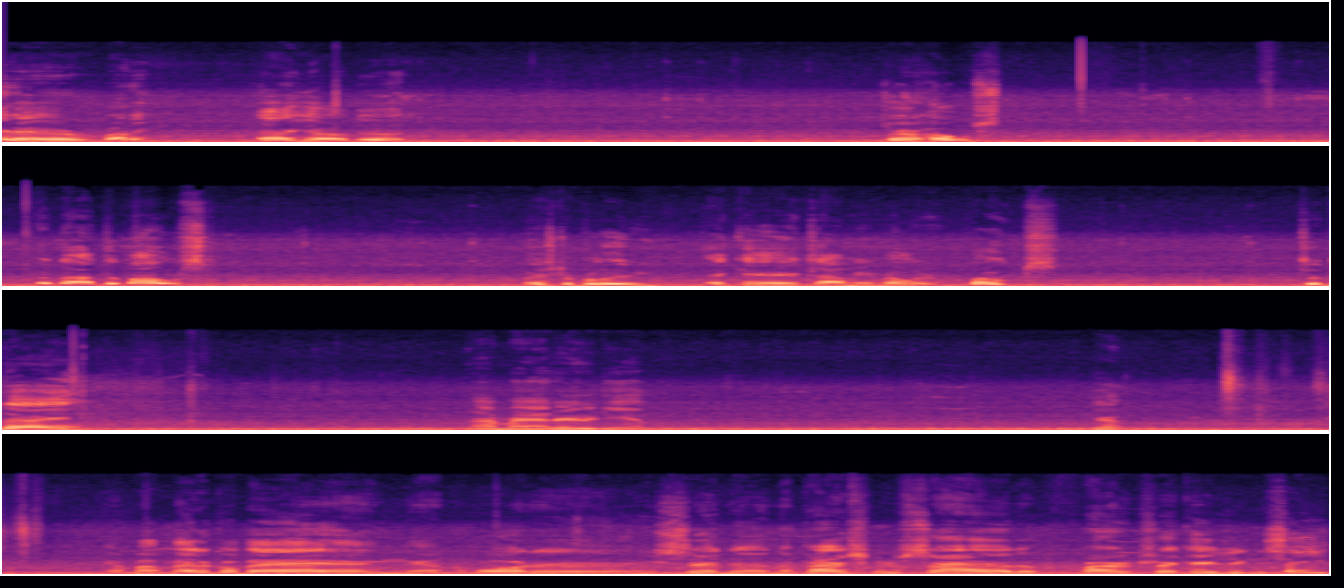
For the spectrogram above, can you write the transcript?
Hey there, everybody. How y'all doing? It's your host, but not the most, Mr. Blue, aka Tommy Miller. Folks, today I'm at it again. Yep. Got my medical bag, and water sitting on the passenger side of fire truck, as you can see.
